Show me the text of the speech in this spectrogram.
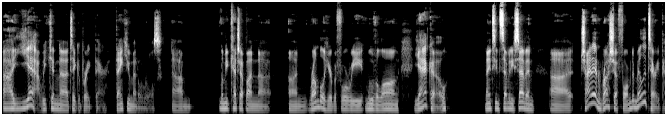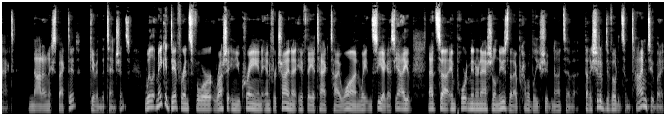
Uh, yeah, we can uh, take a break there. Thank you, Metal Rules. Um, let me catch up on uh, on Rumble here before we move along. Yakko, 1977. Uh, China and Russia formed a military pact. Not unexpected, given the tensions. Will it make a difference for Russia in Ukraine and for China if they attack Taiwan? Wait and see. I guess. Yeah, that's uh, important international news that I probably should not have. that I should have devoted some time to. But I,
